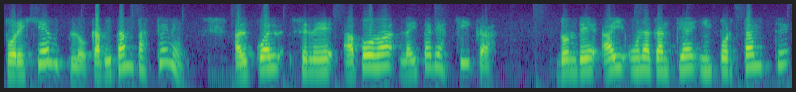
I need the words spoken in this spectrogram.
Por ejemplo, Capitán Pastene, al cual se le apoda la Italia chica, donde hay una cantidad importante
